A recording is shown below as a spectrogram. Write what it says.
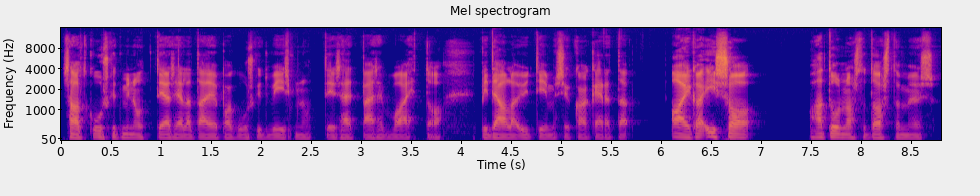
sä oot 60 minuuttia siellä tai jopa 65 minuuttia, sä et pääse vaihtoon. Pitää olla ytimessä joka kerta. Aika iso hatunnosto tosta myös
